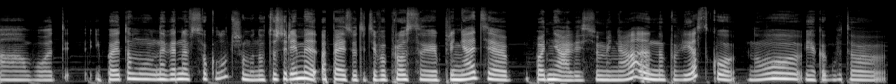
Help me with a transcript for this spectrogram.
а, вот. И поэтому, наверное, все к лучшему. Но в то же время опять вот эти вопросы принятия поднялись у меня на повестку, но я как будто,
